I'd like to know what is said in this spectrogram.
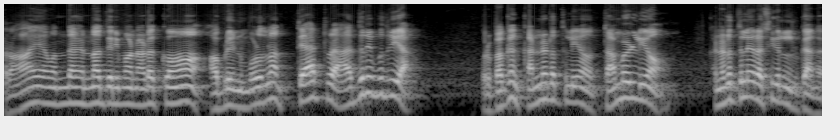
ராயம் வந்தால் என்ன தெரியுமா நடக்கும்? அப்படின்னும் பொழுதுலாம் தேட்டர் அதிரி புதிரியாக ஒரு பக்கம் கன்னடத்துலேயும் தமிழ்லேயும் கன்னடத்துலேயும் ரசிகர்கள் இருக்காங்க.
